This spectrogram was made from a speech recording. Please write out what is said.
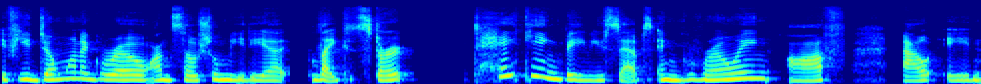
if you don't want to grow on social media, like start taking baby steps and growing off out an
